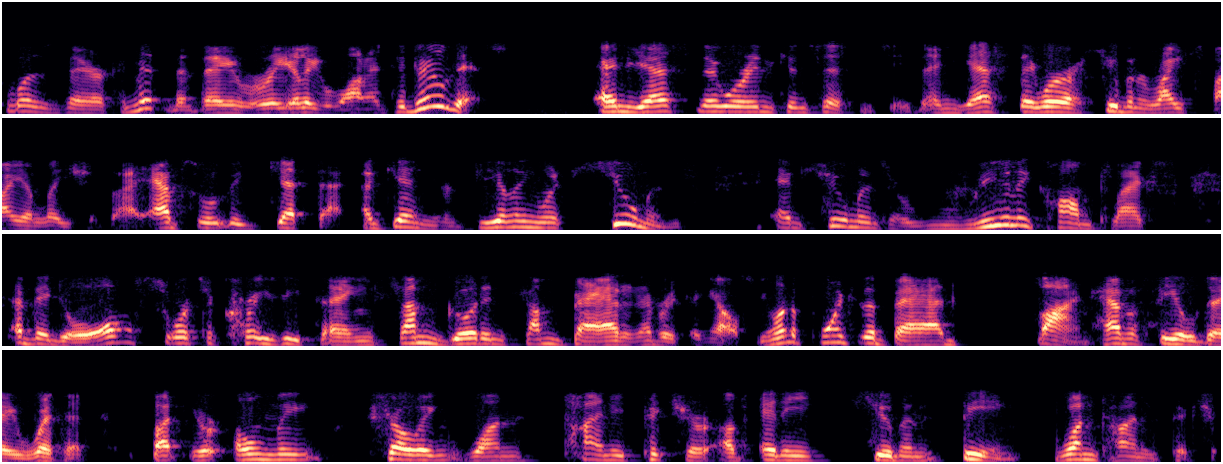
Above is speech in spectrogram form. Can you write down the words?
was their commitment. They really wanted to do this. And yes, there were inconsistencies. And yes, there were human rights violations. I absolutely get that. Again, you're dealing with humans, and humans are really complex, and they do all sorts of crazy things, some good and some bad, and everything else. You want to point to the bad, fine, have a field day with it. But you're only showing one tiny picture of any human being, one tiny picture.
